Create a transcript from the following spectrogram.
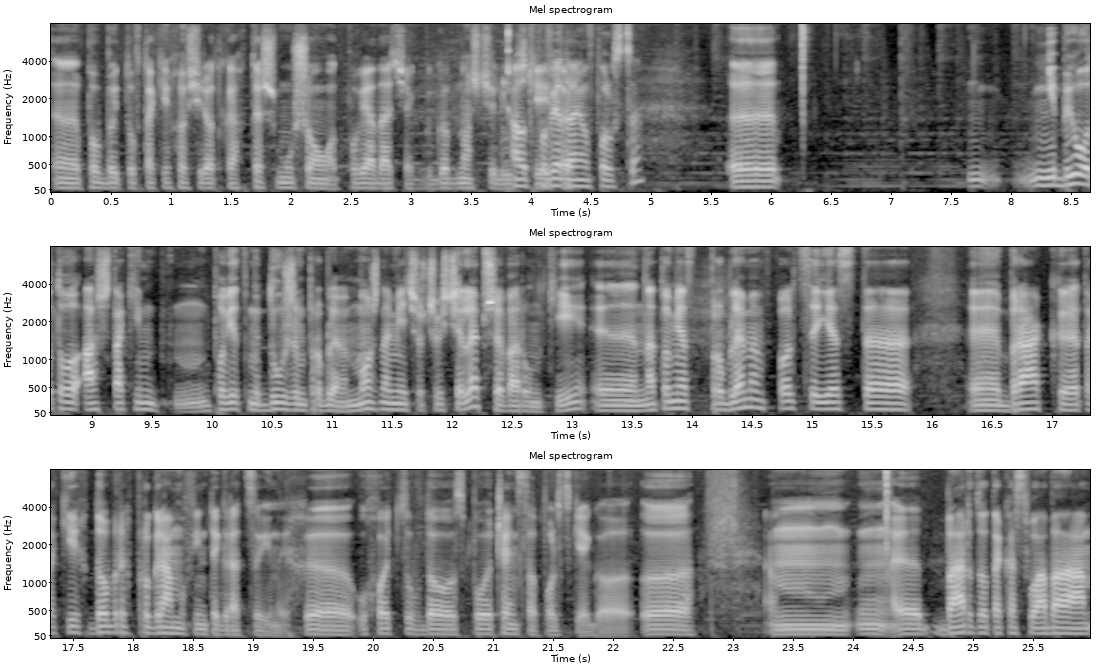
e, pobytu w takich ośrodkach też muszą odpowiadać jakby godności ludzkiej. A odpowiadają tak. w Polsce? E, nie było to aż takim, powiedzmy, dużym problemem. Można mieć oczywiście lepsze warunki, natomiast problemem w Polsce jest brak takich dobrych programów integracyjnych uchodźców do społeczeństwa polskiego. Mm, e, bardzo taka słaba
